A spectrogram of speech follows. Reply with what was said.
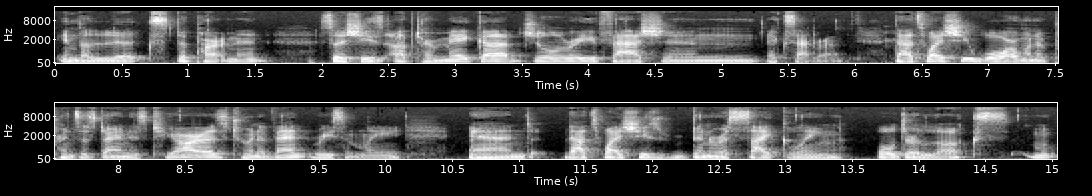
in the looks department. So she's upped her makeup, jewelry, fashion, etc. That's why she wore one of Princess Diana's tiaras to an event recently, and that's why she's been recycling older looks m-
